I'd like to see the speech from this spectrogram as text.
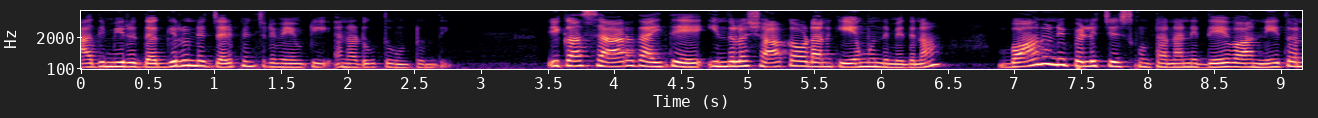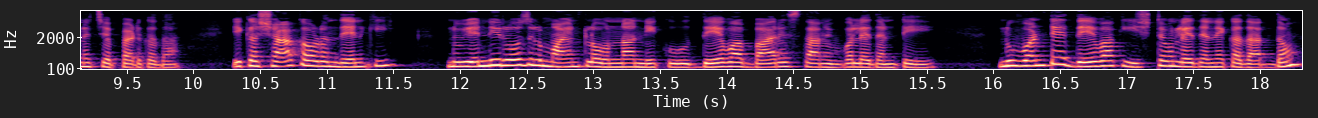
అది మీరు దగ్గరుండి జరిపించడం ఏమిటి? అని అడుగుతూ ఉంటుంది. ఇక శారద అయితే ఇందులో షాక్ అవ్వడానికి ఏముంది మిథున? భానుని పెళ్ళి చేసుకుంటానని దేవా నీతోనే చెప్పాడు కదా. ఇక షాక్ అవడం దేనికి? నువ్వు ఎన్ని రోజులు మా ఇంట్లో ఉన్నా నీకు దేవా భార్య స్థానం ఇవ్వలేదంటే నువ్వంటే దేవాకి ఇష్టం లేదనే కదా అర్థం?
